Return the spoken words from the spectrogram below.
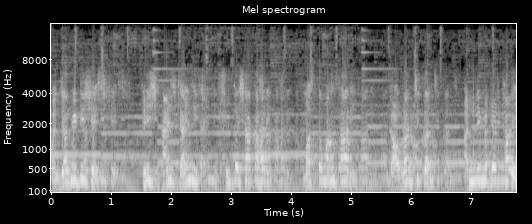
Punjabi dishes fish and Chinese शुद्ध शाकाहारी मस्त मांसाहारी गावरान चिकन अनलिमिटेड थाळी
